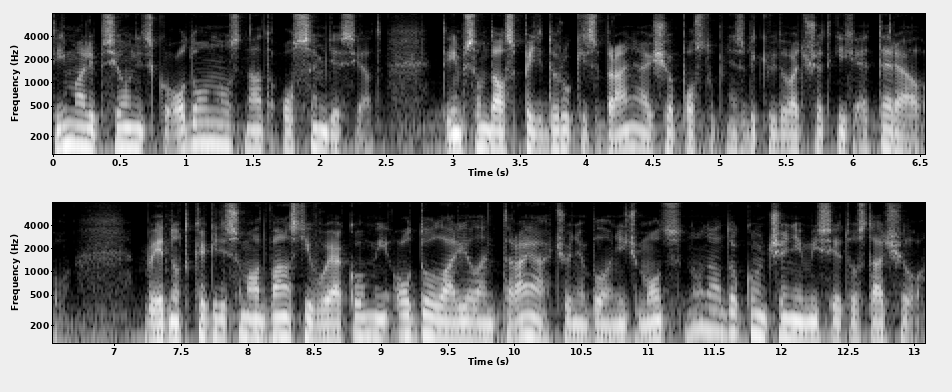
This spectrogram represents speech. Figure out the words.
tí mali psionickú odolnosť nad 80. Tým som dal späť do ruky zbraň a išiel postupne zlikvidovať všetkých etereálov. V jednotke, kde som mal 12 vojakov, mi odolali len traja, čo nebolo nič moc, no na dokončenie misie to stačilo.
